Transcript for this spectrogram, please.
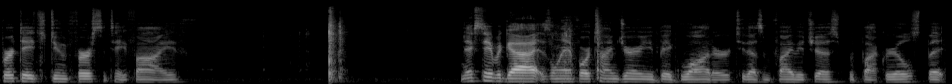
Birth date's June 1st to tape 5. Next tape we got is Land Before Time Journey to Big Water, 2005 HS with black reels. But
